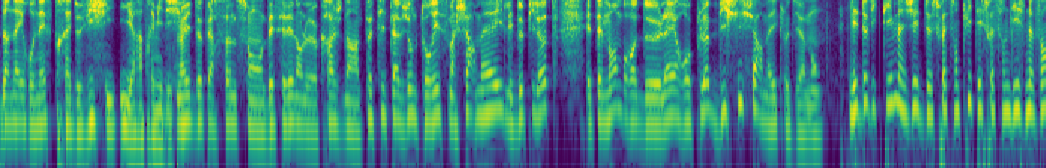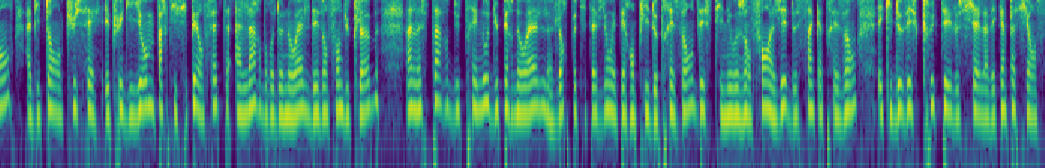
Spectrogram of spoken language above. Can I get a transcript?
d'un aéronef près de Vichy hier après-midi. Oui, deux personnes sont décédées dans le crash d'un petit avion de tourisme à Charmeil. Les deux pilotes étaient membres de l'aéroclub Vichy-Charmeil, Claudia Hamon. Les deux victimes, âgées de 68 et 79 ans, habitant en Cusset et puis Guillaume, participaient en fait à l'arbre de Noël des enfants du club. À l'instar du traîneau du Père Noël, leur petit avion était rempli de présents destinés aux enfants âgés de 5 à 13 ans et qui devaient scruter le ciel avec impatience.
